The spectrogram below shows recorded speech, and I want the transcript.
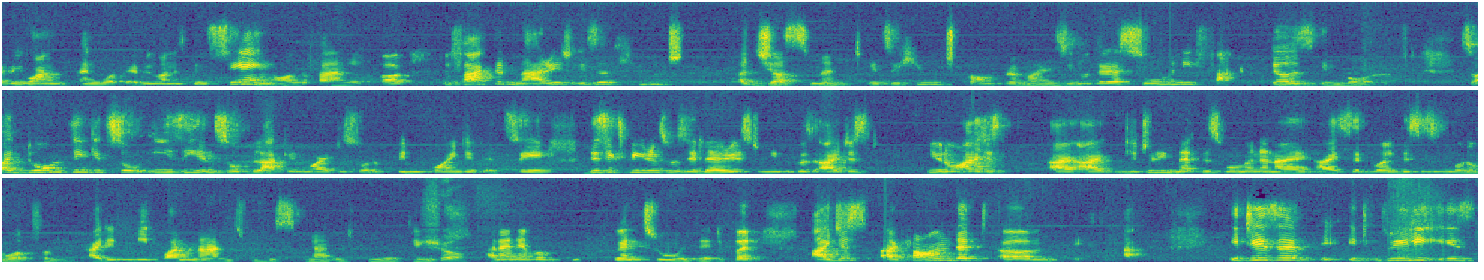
everyone and what everyone has been saying on the panel about the fact that marriage is a huge adjustment it's a huge compromise you know there are so many factors involved so I don't think it's so easy and so black and white to sort of pinpoint it and say this experience was hilarious to me because I just, you know, I just I, I, literally met this woman and I, I said, well, this isn't going to work for me. I didn't meet one man through this marriage thing. Sure. And I never went through with it. But I just, I found that um, it is a it really is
